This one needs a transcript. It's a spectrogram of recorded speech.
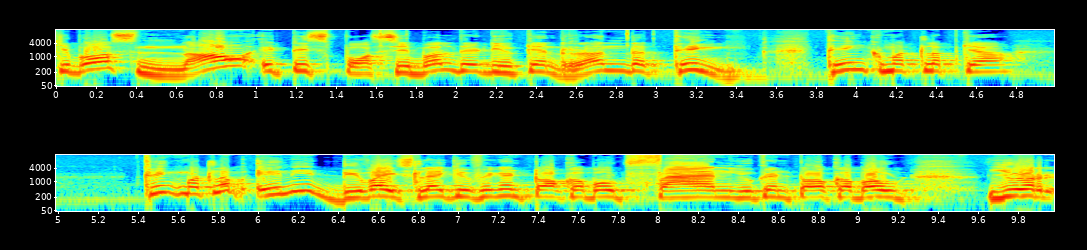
कि boss now it is possible that you can run the thing think मतलब क्या? थिंक मतलब any device like you can talk about fan you can talk about your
